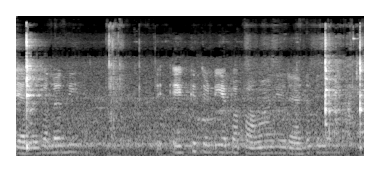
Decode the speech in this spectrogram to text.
ਯੈਲੋ ਕਲਰ ਦੀ ਤੇ ਇੱਕ ਚੁੰਡੀ ਆਪਾਂ ਪਾਵਾਂਗੇ ਰੈੱਡ ਕਲਰ ਦੀ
